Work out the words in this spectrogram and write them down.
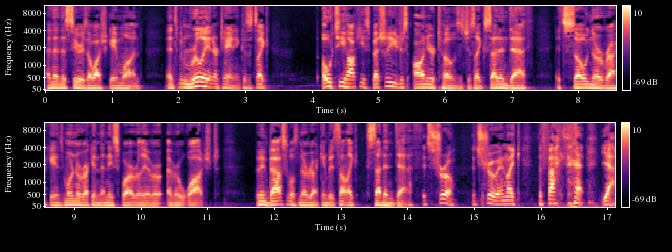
And then this series, I watched game one. And it's been really entertaining because it's like OT hockey, especially you're just on your toes. It's just like sudden death. It's so nerve wracking. It's more nerve wracking than any sport I really ever ever watched. I mean, basketball's nerve wracking, but it's not like sudden death. It's true. It's true, and like the fact that yeah,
